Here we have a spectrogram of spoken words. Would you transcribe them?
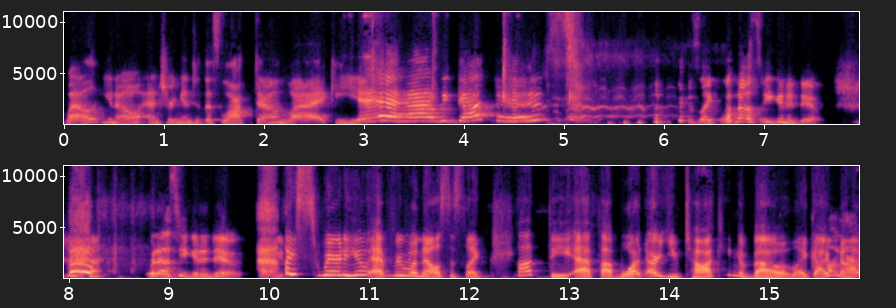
Well, you know, entering into this lockdown, like, yeah, we got this. it's like, what else are you gonna do? What else are you gonna do? You- I swear to you, everyone else is like, shut the F up. What are you talking about? Like, I'm Oh, yeah, not you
